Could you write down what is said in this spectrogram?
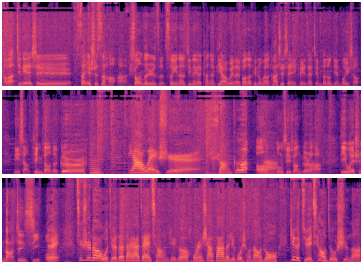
好吧，今天是三月十四号啊，双的日子，所以呢，今天要看看第二位来报道听众朋友他是谁，可以在节目当中点播一首你想听到的歌嗯，第二位是爽哥哦，啊恭喜爽哥了哈。第一位是那珍惜，哦对，其实呢，我觉得大家在抢这个红人沙发的这个过程当中，这个诀窍就是呢，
